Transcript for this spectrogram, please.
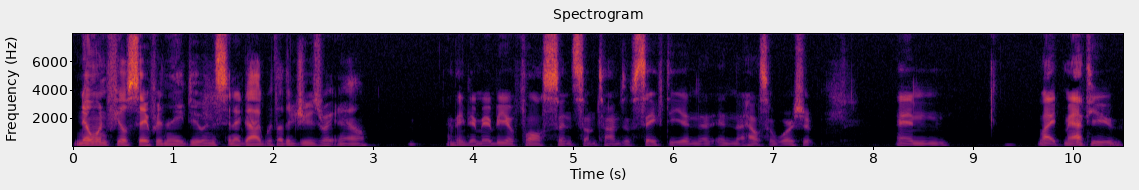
no one feels safer than they do in the synagogue with other Jews right now. I think there may be a false sense sometimes of safety in the in the house of worship, and like Matthew,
